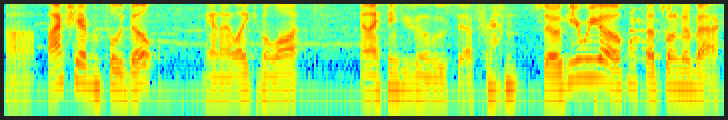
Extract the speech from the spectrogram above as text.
Uh, I actually have him fully built, and I like him a lot, and I think he's going to lose to Ephraim. so here we go. That's what I'm going back.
